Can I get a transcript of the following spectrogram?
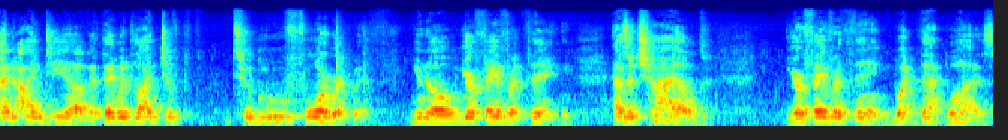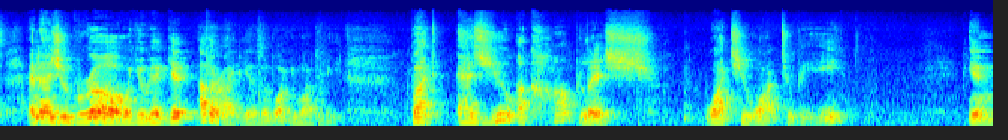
an idea that they would like to to move forward with. You know, your favorite thing. As a child, your favorite thing, what that was. And as you grow, you get other ideas of what you want to be. But as you accomplish what you want to be in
